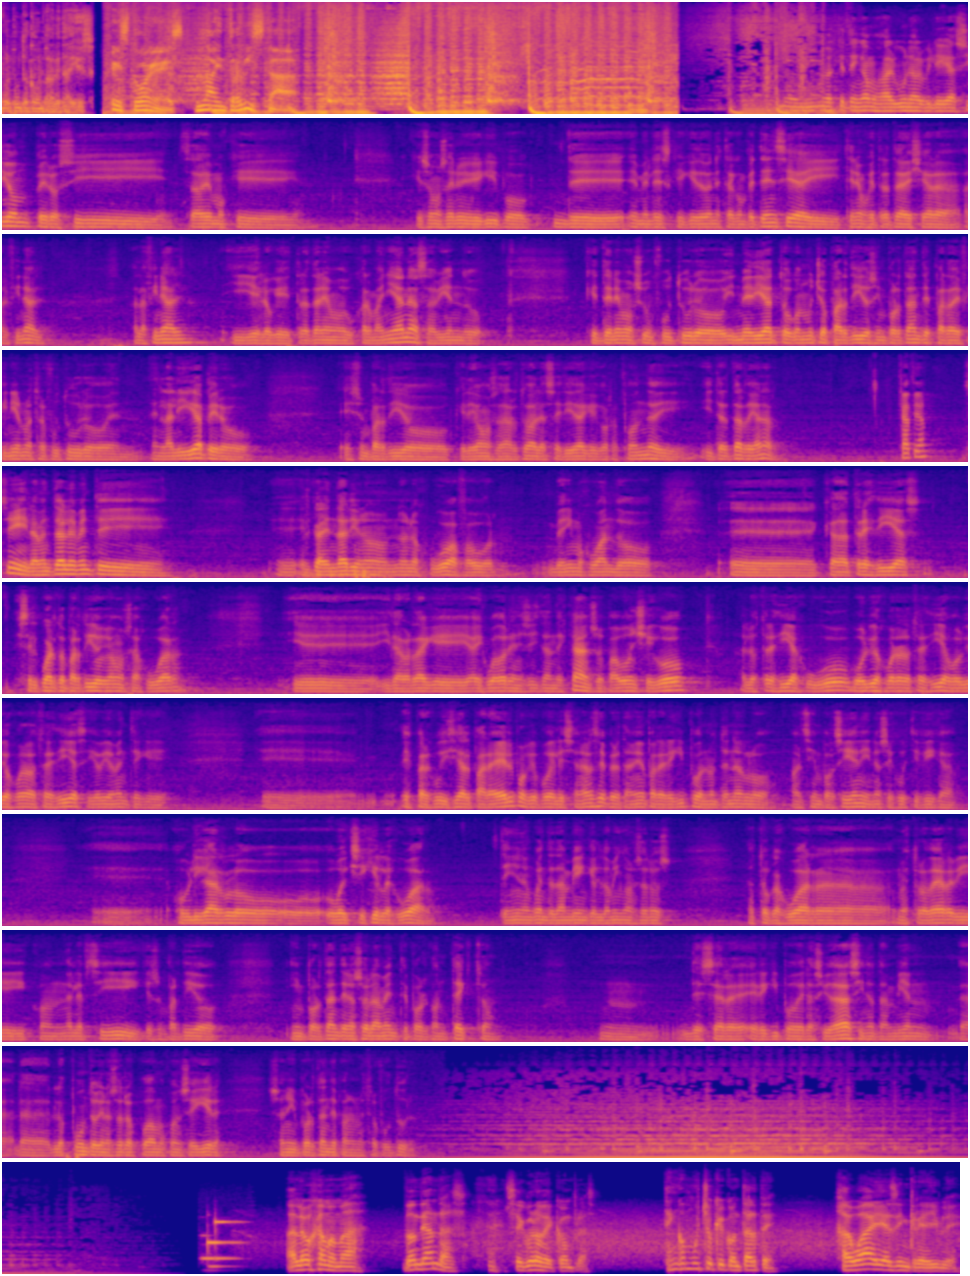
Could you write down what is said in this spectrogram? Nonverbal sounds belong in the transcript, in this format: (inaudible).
boostmobile.com para detalles. Esto es La Entrevista. No, no es que tengamos alguna obligación, pero sí sabemos que, que somos el único equipo de MLS que quedó en esta competencia y tenemos que tratar de llegar a- al final, a la final, y es lo que trataremos de buscar mañana, sabiendo que tenemos un futuro inmediato con muchos partidos importantes para definir nuestro futuro en, en la liga, pero es un partido que le vamos a dar toda la seriedad que corresponda y- y tratar de ganar. Katia. Sí, lamentablemente eh, el calendario no, no nos jugó a favor. Venimos jugando eh, cada tres días, es el cuarto partido que vamos a jugar eh, y la verdad que hay jugadores que necesitan descanso. Pavón llegó, a los tres días jugó, volvió a jugar a los tres días, volvió a jugar a los tres días y obviamente que eh, es perjudicial para él porque puede lesionarse, pero también para el equipo no tenerlo al 100% y no se justifica eh, obligarlo o, exigirle jugar, teniendo en cuenta también que el domingo nosotros nos toca jugar eh, nuestro derby con el FC, que es un partido importante no solamente por el contexto mm, de ser el equipo de la ciudad, sino también los puntos que nosotros podamos conseguir son importantes para nuestro futuro. Aloha mamá, ¿dónde andas? (laughs) Seguro de compras. Tengo mucho que contarte. Hawái es increíble.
